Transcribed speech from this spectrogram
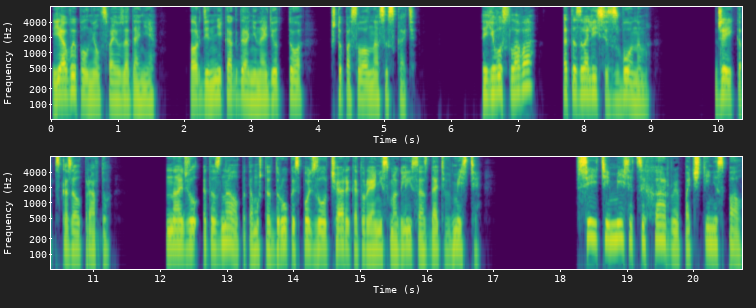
Я выполнил свое задание. Орден никогда не найдет то, что послал нас искать. Его слова отозвались звоном. Джейкоб сказал правду. Найджел это знал, потому что друг использовал чары, которые они смогли создать вместе. Все эти месяцы Харви почти не спал.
